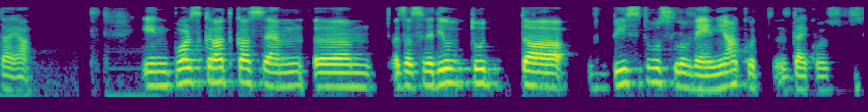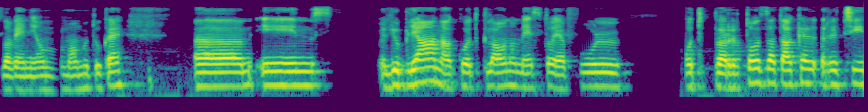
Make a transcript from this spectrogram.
da je. Ja. In bolj skratka sem um, zasledil tudi, da v bistvu Slovenija, kot zdaj, ko Slovenijo imamo tukaj, um, in Ljubljana kot glavno mesto je ful odprto za take reči.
